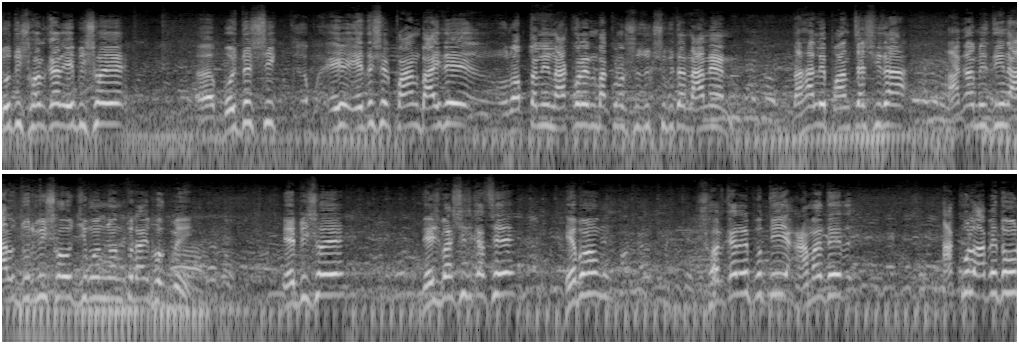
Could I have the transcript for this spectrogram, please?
যদি সরকার এ বিষয়ে বৈদেশিক এদেশের পান বাইরে রপ্তানি না করেন বা কোনো সুযোগ সুবিধা না নেন, তাহলে পান চাষিরা আগামী দিন আরও দুর্বিষহ জীবন যন্ত্রণায় ভুগবে। এ বিষয়ে দেশবাসীর কাছে এবং সরকারের প্রতি আমাদের আকুল আবেদন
